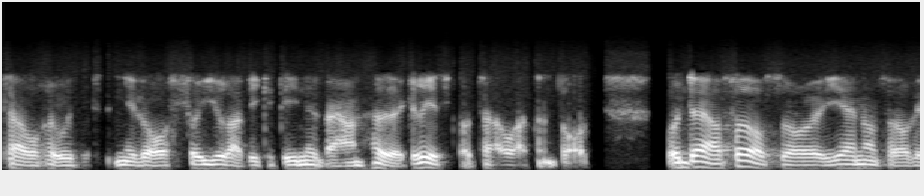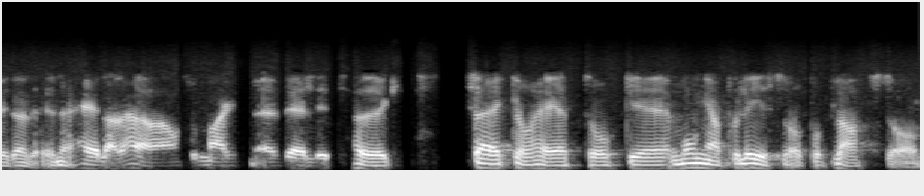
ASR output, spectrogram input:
terrorhot nivå 4 vilket innebär en hög risk för terrorattentat. Och därför så genomför vi den, hela det här arrangemanget med väldigt hög säkerhet och många poliser på plats då,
